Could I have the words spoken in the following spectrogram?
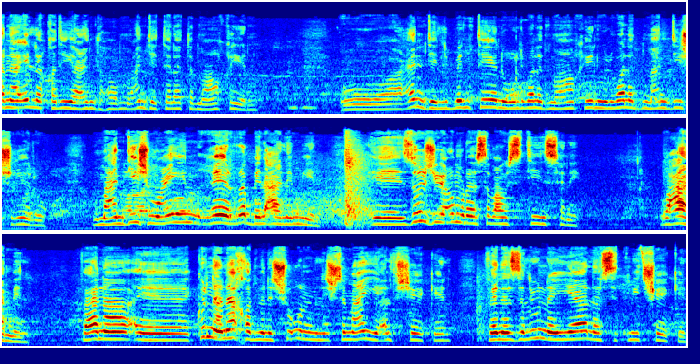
أنا إلي قضية عندهم وعندي ثلاثة معاقين. وعندي البنتين والولد معاقين والولد ما عنديش غيره. وما عنديش معين غير رب العالمين. إيه، زوجي عمره 67 سنة وعامل. فأنا آه، كنا ناخذ من الشؤون الاجتماعية ألف شيكل فنزلونا إياه ل 600 شيكل.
